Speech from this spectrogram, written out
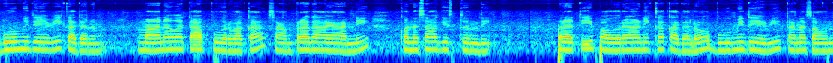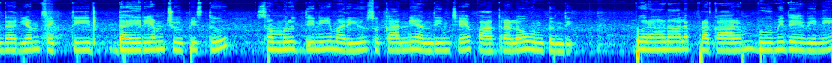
భూమిదేవి కథనం మానవతాపూర్వక సాంప్రదాయాన్ని కొనసాగిస్తుంది. ప్రతి పౌరాణిక కథలో భూమిదేవి తన సౌందర్యం, శక్తి, ధైర్యం చూపిస్తూ సమృద్ధిని మరియు సుఖాన్ని అందించే పాత్రలో ఉంటుంది. పురాణాల ప్రకారం భూమిదేవిని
